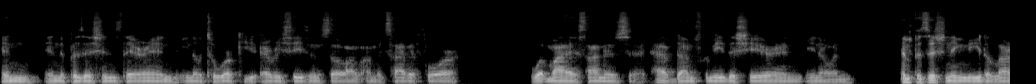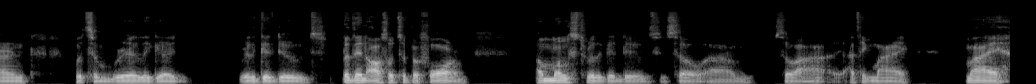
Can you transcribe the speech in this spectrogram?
in in the positions they're in. You know, to work every season. So I'm, I'm excited for what my assigners have done for me this year, and you know, and and positioning me to learn with some really good, really good dudes, but then also to perform amongst really good dudes. So um, so I I think my my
